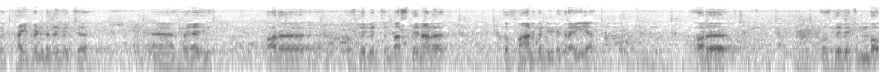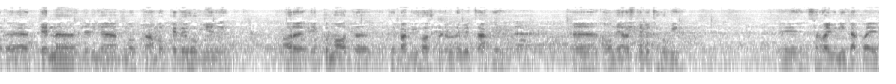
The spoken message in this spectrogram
ਇੱਕ ਖਾਈ ਪਿੰਡ ਦੇ ਵਿੱਚ ਅਹ, ਹੋਇਆ ਜੀ। ਔਰ ਉਸ ਦੇ ਵਿੱਚ ਬੱਸ ਦੇ ਨਾਲ ਤੂਫਾਨ ਗੱਡੀ ਟਕਰਾਈ ਆ। ਔਰ ਉਸ ਦੇ ਵਿੱਚ ਮੌ- ਅਹ, ਤਿੰਨ ਜਿਹੜੀਆਂ ਮੌਤਾਂ ਮੌਕੇ ਤੇ ਹੋ ਗਈਆਂ ਜੀ। ਔਰ ਇੱਕ ਮੌਤ ਇੱਥੇ ਬਾਗੀ ਹਸਪੀਟਲ ਦੇ ਵਿੱਚ ਆ ਕੇ ਅਹ, ਆਉਂਦਿਆਂ ਰਸਤੇ ਵਿੱਚ ਹੋ ਗਈ। ਤੇ ਸਰਵਾਈਵ ਨਹੀਂ ਕਰ ਪਾਏ।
